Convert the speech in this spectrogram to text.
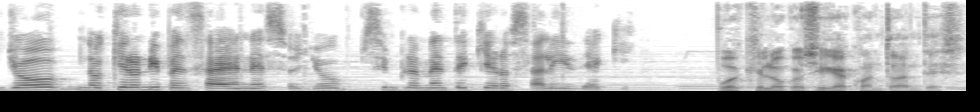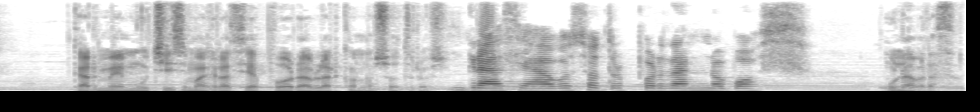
yo no quiero ni pensar en eso, yo simplemente quiero salir de aquí. Pues que lo consigas cuanto antes. Carmen, muchísimas gracias por hablar con nosotros. Gracias a vosotros por darnos voz. Un abrazo.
